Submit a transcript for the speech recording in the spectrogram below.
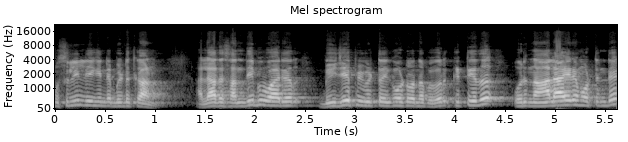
മുസ്ലിം ലീഗിന്റെ മിടുക്കാണ്. അല്ലാതെ Sandeep Warrier B J P വിട്ട് ഇങ്ങോട്ട് വന്നപ്പോൾ ഇവർ കിട്ടിയത് ഒരു നാലായിരം വോട്ടിന്റെ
